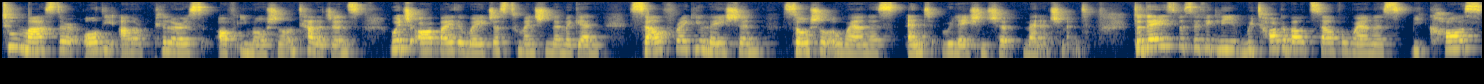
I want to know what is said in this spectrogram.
to master all the other pillars of emotional intelligence, which are, by the way, just to mention them again, self regulation, social awareness, and relationship management. Today, specifically, we talk about self awareness because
